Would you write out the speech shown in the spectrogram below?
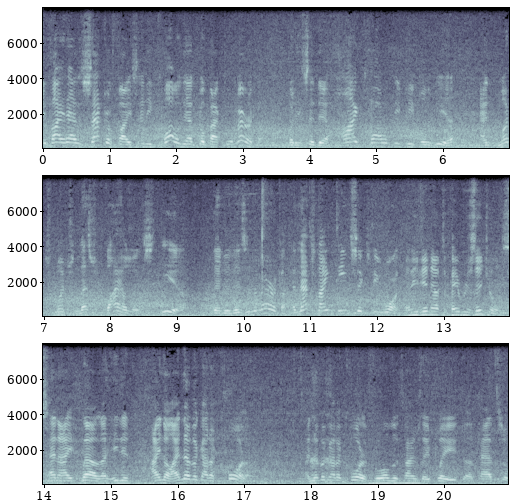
if I had had to sacrifice any quality, I'd go back to America. But he said they're high quality people here and much, much less violence here than it is in America. And that's 1961. And he didn't have to pay residuals. And I, well, uh, he did, I know, I never got a quarter. I never got a quarter for all the times they played uh, Paths of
